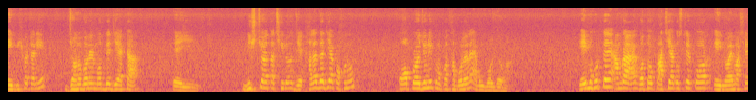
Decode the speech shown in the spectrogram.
এই বিষয়টা নিয়ে জনগণের মধ্যে যে একটা এই নিশ্চয়তা ছিল যে খালেদা জিয়া কখনো অপ্রয়োজনীয় কোনো কথা বলে না এবং বলবেও না। এই মুহূর্তে আমরা গত পাঁচই আগস্টের পর এই নয় মাসে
